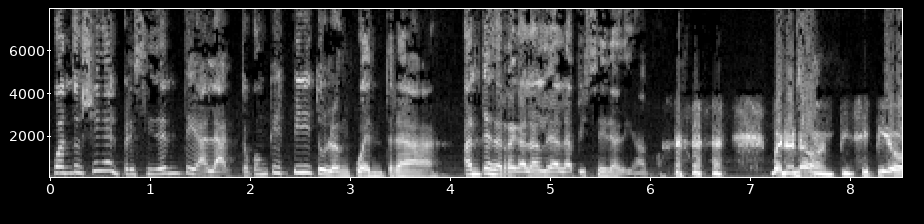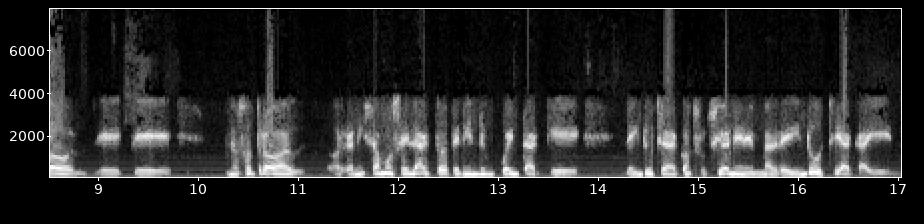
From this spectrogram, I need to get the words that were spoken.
cuando llega el presidente al acto, ¿con qué espíritu lo encuentra antes de regalarle la lapicera, digamos? bueno, no, en principio este, nosotros organizamos el acto teniendo en cuenta que la industria de la construcción es madre de industria, acá hay en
